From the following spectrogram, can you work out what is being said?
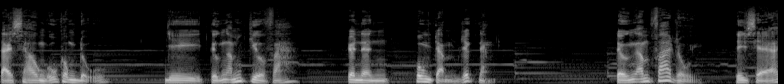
Tại sao ngủ không đủ? Vì tưởng ấm chưa phá, cho nên hôn trầm rất nặng. Tưởng ấm phá rồi thì sẽ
